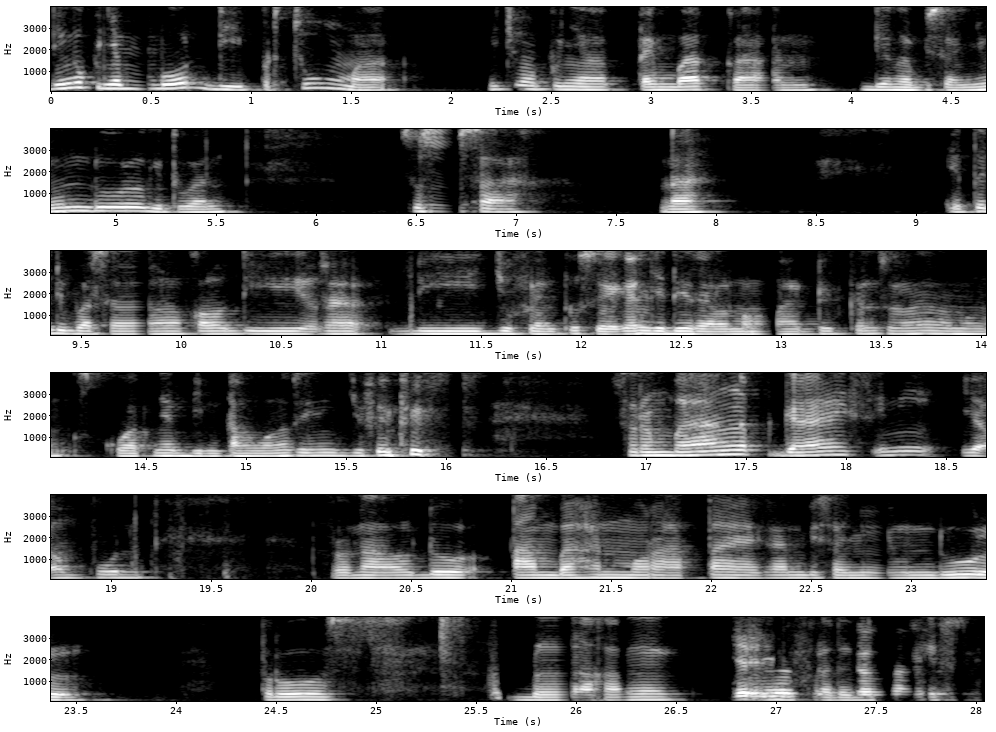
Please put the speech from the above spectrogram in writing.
dia nggak punya body percuma. Dia cuma punya tembakan. Dia nggak bisa nyundul gitu kan. Susah. Nah itu di Barcelona. Kalau di di Juventus ya kan jadi Real Madrid kan soalnya memang skuadnya bintang banget sih ini Juventus. Serem banget guys. Ini ya ampun. Ronaldo tambahan Morata ya kan bisa nyundul terus belakangnya Jadi ada Ligt.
